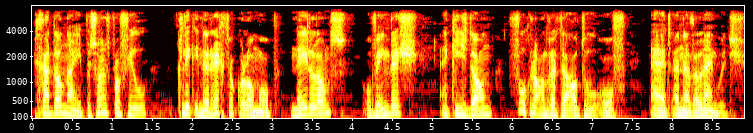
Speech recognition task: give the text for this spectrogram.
Ga dan naar je persoonsprofiel, klik in de rechterkolom op Nederlands of English en kies dan Voeg een andere taal toe of Add another language.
